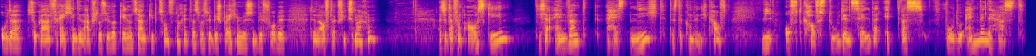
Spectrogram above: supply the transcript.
Oder sogar frech in den Abschluss übergehen und sagen, gibt sonst noch etwas, was wir besprechen müssen, bevor wir den Auftrag fix machen? Also davon ausgehen, dieser Einwand heißt nicht, dass der Kunde nicht kauft. Wie oft kaufst du denn selber etwas, wo du Einwände hast?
